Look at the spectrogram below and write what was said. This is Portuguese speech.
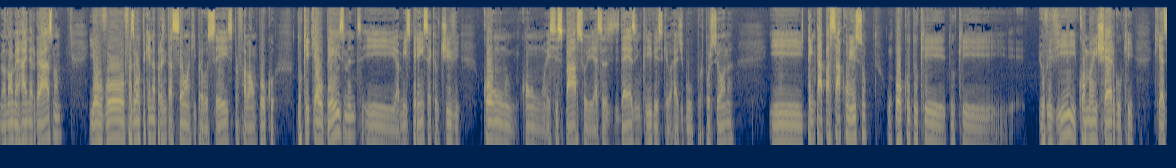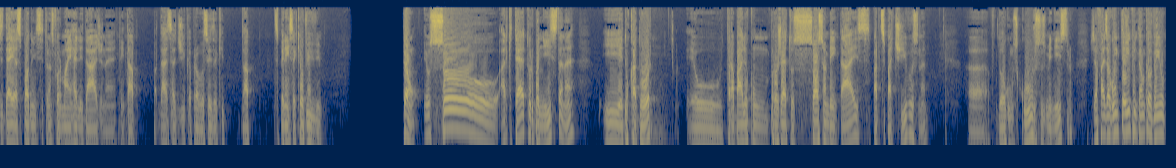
Meu nome é Rainer Grassmann e eu vou fazer uma pequena apresentação aqui para vocês, para falar um pouco do que, que é o Basement e a minha experiência que eu tive com, com esse espaço e essas ideias incríveis que o Red Bull proporciona e tentar passar com isso um pouco do que, do que eu vivi e como eu enxergo que, que as ideias podem se transformar em realidade, né? Tentar dar essa dica para vocês aqui da experiência que eu vivi. Então, eu sou arquiteto urbanista, né? E educador. Eu trabalho com projetos socioambientais participativos, né? Uh, dou alguns cursos, ministro. Já faz algum tempo, então, que eu venho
